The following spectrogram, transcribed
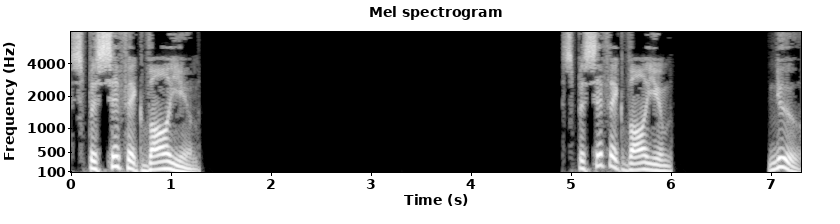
Specific volume Specific volume nu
